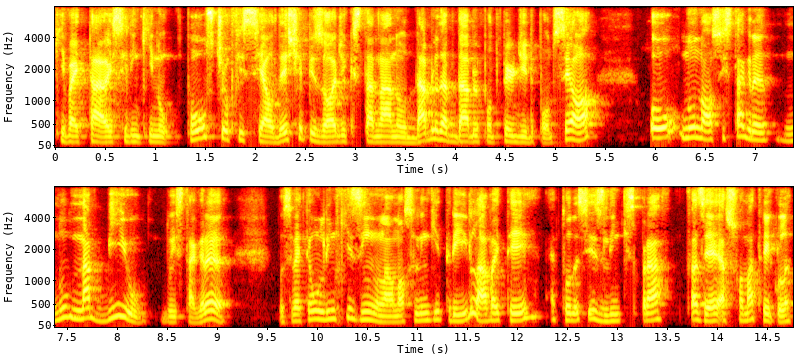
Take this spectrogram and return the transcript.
que vai estar tá esse link no post oficial deste episódio, que está lá no www.perdido.co ou no nosso Instagram. No, na bio do Instagram, você vai ter um linkzinho lá, o nosso Linktree, lá vai ter é, todos esses links para fazer a sua matrícula.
